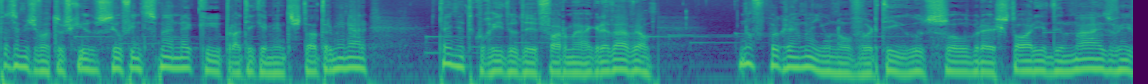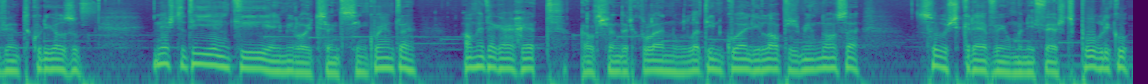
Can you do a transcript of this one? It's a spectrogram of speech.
Fazemos votos que o seu fim de semana, que praticamente está a terminar, tenha decorrido de forma agradável. Novo programa e um novo artigo sobre a história de mais um evento curioso. Neste dia em que, em 1850, Almeida Garrett, Alexandre Colano, Latino Coelho e Lopes Mendonça subscrevem um manifesto público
